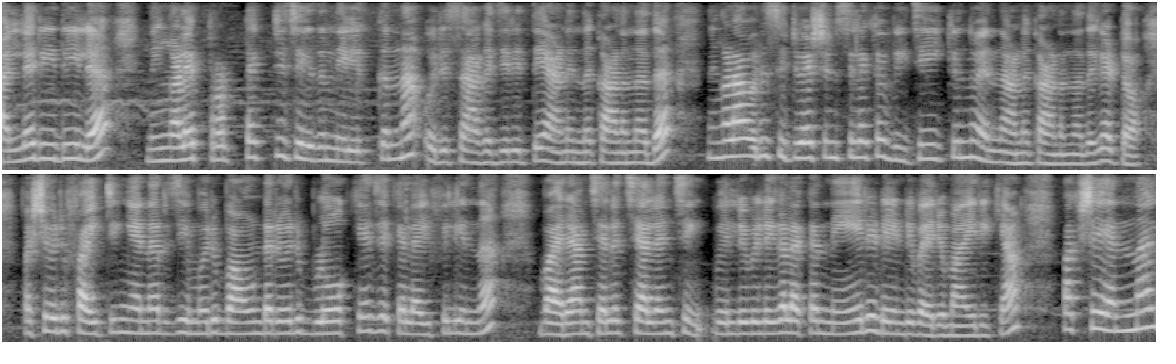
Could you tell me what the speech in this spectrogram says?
നല്ല രീതിയിൽ നിങ്ങളെ പ്രൊട്ടക്റ്റ് ചെയ്ത് നിൽക്കുന്ന ഒരു സാഹചര്യത്തെയാണ് ഇന്ന് കാണുന്നത്. നിങ്ങൾ ആ ഒരു സിറ്റുവേഷൻസിലൊക്കെ വിജയിക്കുന്നു എന്നാണ് കാണുന്നത് കേട്ടോ. പക്ഷേ ഒരു ഫൈറ്റിംഗ് എനർജിയും ഒരു ബൗണ്ടറി ഒരു ബ്ലോക്കേജ് ഒക്കെ ലൈഫിൽ ഇന്ന് വരാം. ചില ചലഞ്ചിങ് വെല്ലുവിളികളൊക്കെ നേരിടേണ്ടി വരുമായിരിക്കാം. പക്ഷേ എന്നാൽ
